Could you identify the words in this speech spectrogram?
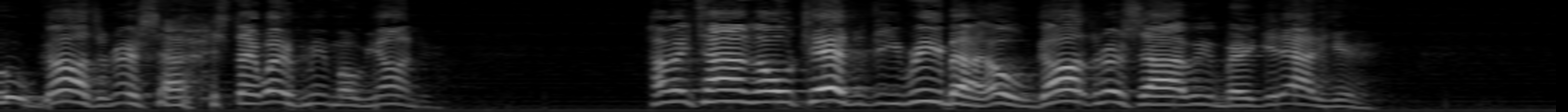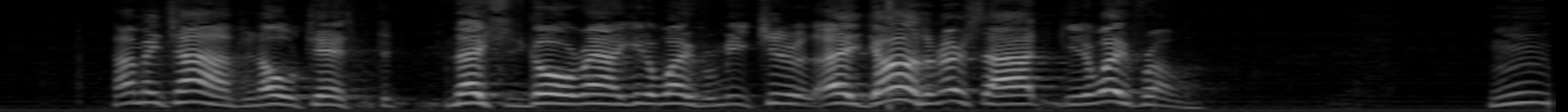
Ooh, God's on their side. Stay away from him over yonder. How many times in the Old Testament do you read about it? Oh, God's on their side. We better get out of here. How many times in the Old Testament the nations go around and get away from each other? Hey, God's on their side. Get away from them. Hmm?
